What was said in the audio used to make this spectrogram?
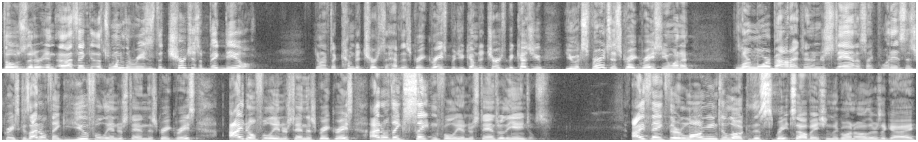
those that are in, and I think that's one of the reasons the church is a big deal. You don't have to come to church to have this great grace, but you come to church because you, you experience this great grace and you want to learn more about it and understand. It's like, what is this grace? Because I don't think you fully understand this great grace. I don't fully understand this great grace. I don't think Satan fully understands or the angels. I think they're longing to look this great salvation. They're going, oh, there's a guy,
